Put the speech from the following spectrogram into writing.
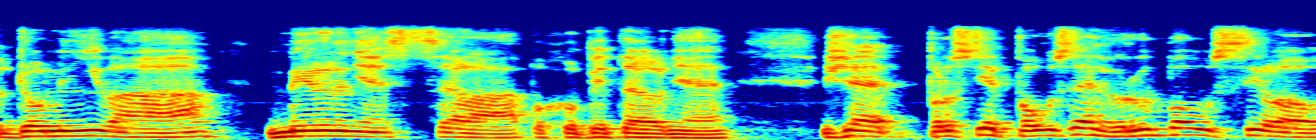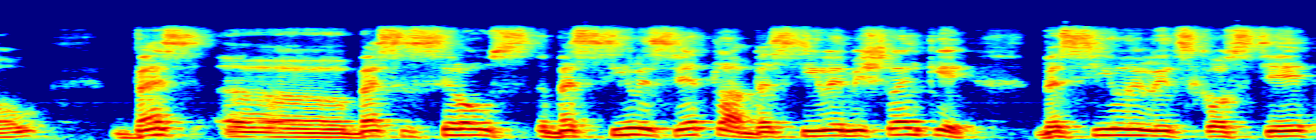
domnívá, milně zcela, pochopitelně, že prostě pouze hrubou silou, bez, uh, bez, silou, bez síly světla, bez síly myšlenky, bez síly lidskosti,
